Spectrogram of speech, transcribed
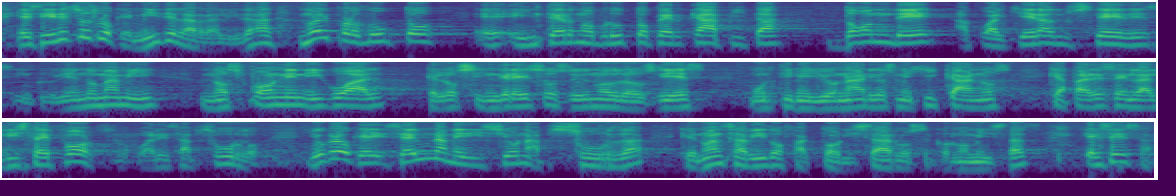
Es decir, eso es lo que mide la realidad, no el Producto eh, Interno Bruto per cápita, donde a cualquiera de ustedes, incluyéndome a mí, nos ponen igual que los ingresos de uno de los 10 multimillonarios mexicanos que aparecen en la lista de Forbes, lo cual es absurdo. Yo creo que si hay una medición absurda que no han sabido factorizar los economistas, es esa,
